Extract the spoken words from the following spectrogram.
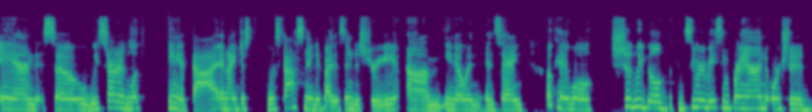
and so we started looking at that. And I just was fascinated by this industry, um, you know, and, and saying, okay, well, should we build the consumer facing brand or should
